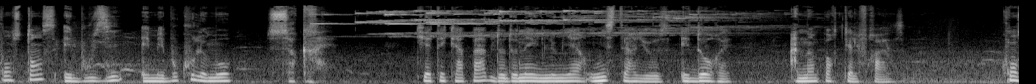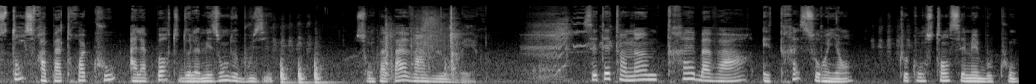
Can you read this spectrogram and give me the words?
Constance et Bouzy aimaient beaucoup le mot secret, qui était capable de donner une lumière mystérieuse et dorée à n'importe quelle phrase. Constance frappa trois coups à la porte de la maison de Bouzy. Son papa vint lui ouvrir. C'était un homme très bavard et très souriant que Constance aimait beaucoup.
